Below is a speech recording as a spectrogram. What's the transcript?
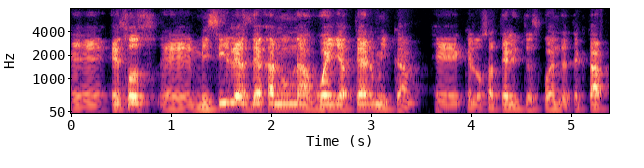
Eh, esos eh, misiles dejan una huella térmica que los satélites pueden detectar.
